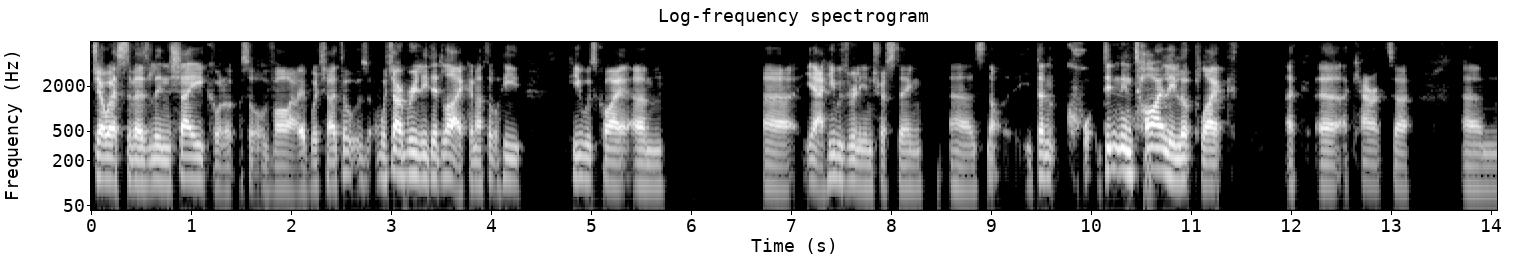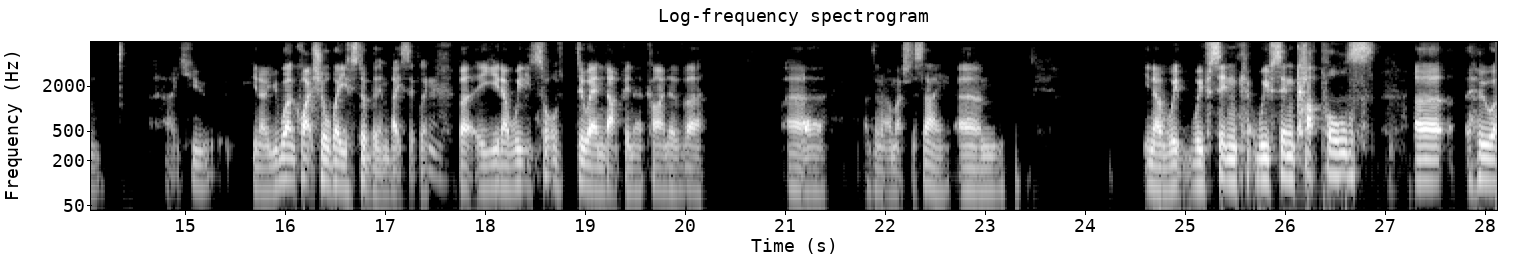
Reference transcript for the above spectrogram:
Joe Estevez, Lin Shaye sort of vibe, which I thought was, which I really did like, and I thought he he was quite, um, uh, yeah, he was really interesting. Uh, it's not, he didn't didn't entirely look like a, a character. Um, uh, you you know, you weren't quite sure where you stood with him, basically. Mm. But you know, we sort of do end up in a kind of, uh, uh, I don't know how much to say. Um, you know, we we've seen we've seen couples uh, who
